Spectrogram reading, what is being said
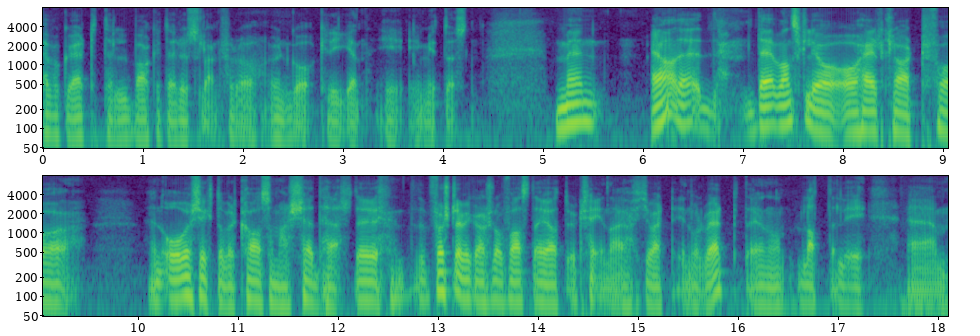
evakuert tilbake til Russland for å unngå krigen i, i Midtøsten. Men ja, det, det er vanskelig å, å, helt klart få en oversikt over hva som har skjedd her. Det, det første vi kan slå fast, er at Ukraina har ikke vært involvert. Det er noen latterlig eh,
